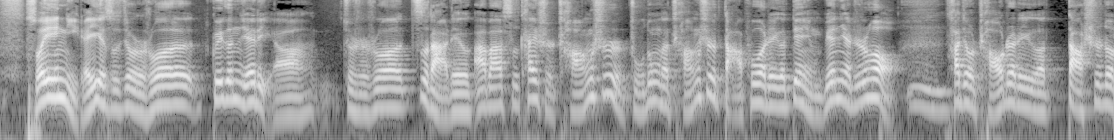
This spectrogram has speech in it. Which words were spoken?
所以你的意思就是说，归根结底啊。就是说，自打这个阿巴斯开始尝试主动的尝试打破这个电影边界之后，嗯，他就朝着这个大师的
